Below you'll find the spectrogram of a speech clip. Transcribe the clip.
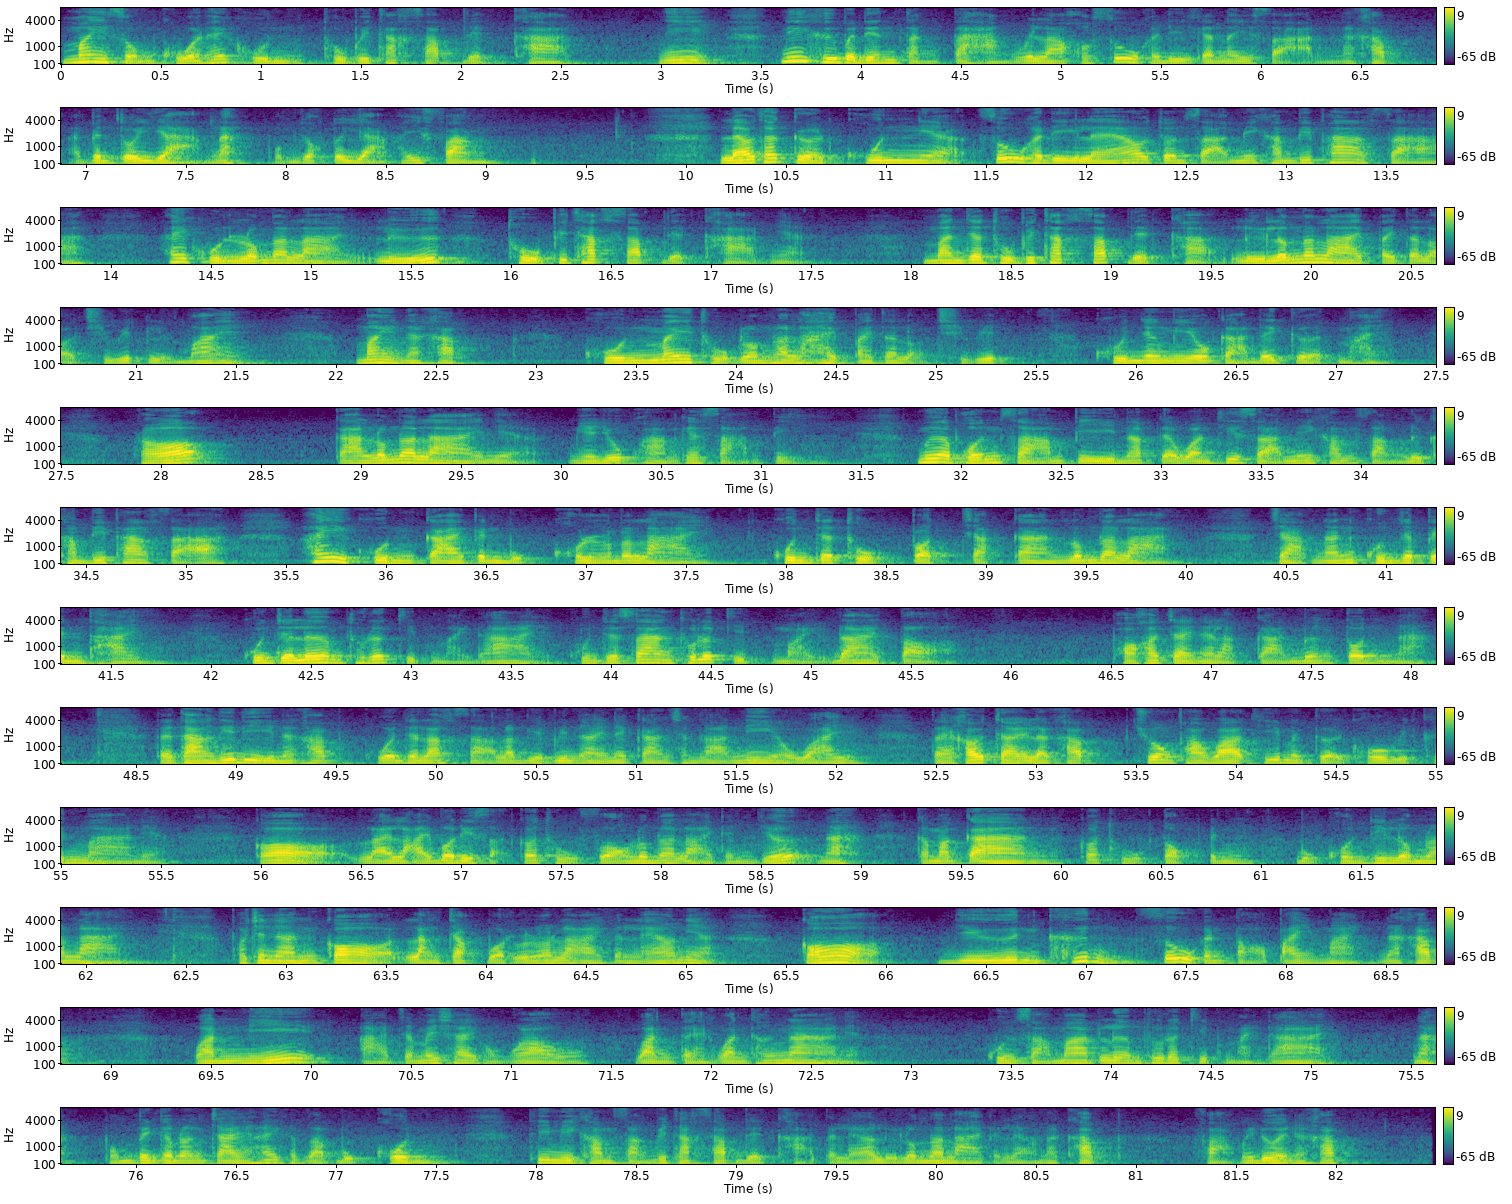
ไม่สมควรให้คุณถูกพิทักษ์ทรัพย์เด็ดขาด นี่นี่คือประเด็นต่างๆ เวลาเขาสู้คดีกันในศาลนะครับเป็นตัวอย่างนะผมยกตัวอย่างให้ฟัง แล้วถ้าเกิดคุณเนี่ยสู้คดีแล้วจนศาลมีคำพิพากษา ให้คุณล้มละลาย หรือถูกพิทักษ์ทรัพย์เด็ดขาดเนี่ย มันจะถูกพิทักษ์ทรัพย์เด็ดขาด หรือล้มละลายไปตลอดชีวิตหรือไม่ ไม่นะครับ คุณไม่ถูกล้มละลายไปตลอดชีวิต คุณยังมีโอกาสได้เกิดใหม่ เพราะการล้มละลายเนี่ยมีอายุความแค่ 3 ปี เมื่อพ้น 3 ปีนับแต่วันที่ศาลมีคำสั่งหรือคำพิพากษา ให้คุณกลายเป็นบุคคลล้มละลาย คุณจะถูกปลดจากการล้มละลาย จากนั้นคุณจะเป็นไทย คุณจะเริ่มธุรกิจใหม่ได้ คุณจะสร้างธุรกิจใหม่ได้ต่อ พอเข้าใจในหลักการเบื้องต้นนะแต่ทางที่ดีนะครับควรจะรักษาระเบียบวินัยในการชำระหนี้เอาไว้ แต่เข้าใจแหละครับช่วงภาวะที่มันเกิดโควิดขึ้นมาเนี่ยก็หลายๆ บริษัทก็ถูกฟ้องล้มละลายกันเยอะนะกรรมการก็ถูกตกเป็นบุคคลที่ล้มละลาย เพราะฉะนั้นก็หลังจากบทล้มละลายกันแล้วเนี่ยก็ยืนขึ้นสู้กันต่อไปใหม่นะครับ วันนี้อาจจะไม่ใช่ของเราวันแต่วันข้างหน้าเนี่ยคุณสามารถเริ่มธุรกิจใหม่ได้ นะผมเป็นกำลังใจให้กับบุคคล ที่มีคำสั่งพิทักษ์ทรัพย์เด็ดขาดไปแล้ว หรือล้มละลายไปแล้วนะครับ ฝากไว้ด้วยนะครับ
